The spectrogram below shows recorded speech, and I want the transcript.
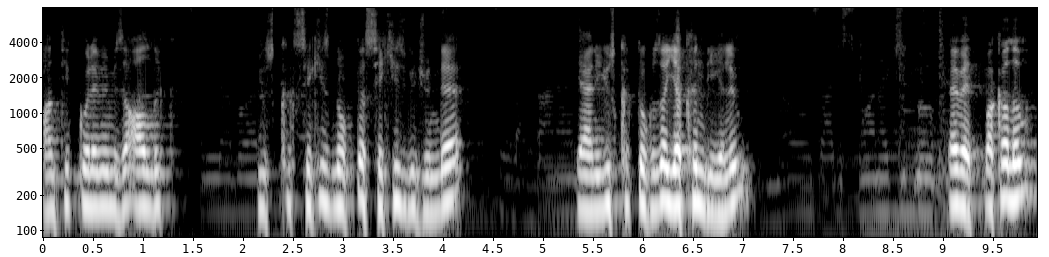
Antik Golem'imizi aldık. 148.8 gücünde. Yani 149'a yakın diyelim. Evet bakalım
